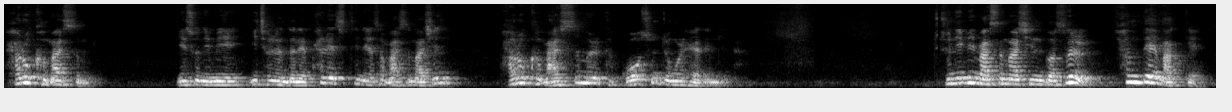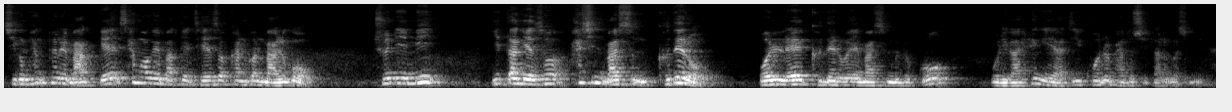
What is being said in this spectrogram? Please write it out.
바로 그 말씀 예수님이 2000년 전에 팔레스틴에서 말씀하신 바로 그 말씀을 듣고 순종을 해야 됩니다. 주님이 말씀하신 것을 현대에 맞게 지금 형편에 맞게 상황에 맞게 재해석한 것 말고 주님이 이 땅에서 하신 말씀 그대로 원래 그대로의 말씀을 듣고 우리가 행해야지 구원을 받을 수 있다는 것입니다.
